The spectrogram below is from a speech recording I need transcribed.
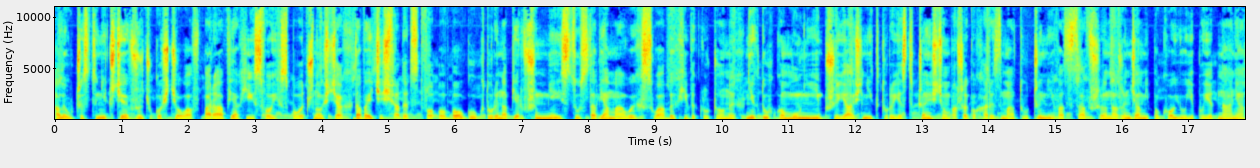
ale uczestniczcie w życiu Kościoła w parafiach i swoich społecznościach. Dawajcie świadectwo o Bogu, który na pierwszym miejscu stawia małych, słabych i wykluczonych. Niech duch komunii, przyjaźni, który jest częścią waszego charyzmatu, czyni was zawsze narzędziami pokoju i pojednania,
